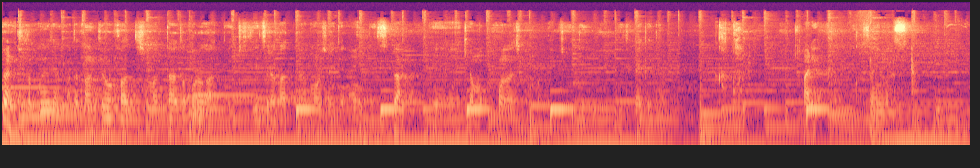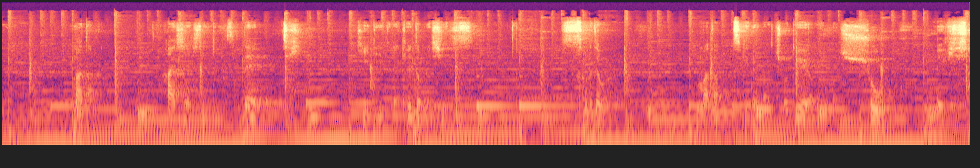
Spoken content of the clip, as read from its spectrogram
今日はちょっとごめんなさいまた環境が変わってしまったところがあって聞きづらかったら申し訳ないんですが、えー、今日もこの時間まで聞いていただけた方ありがとうございます。また配信していきますのでぜひ。けると嬉しいです。それではまた次のラジオで会いましょう。メキシ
